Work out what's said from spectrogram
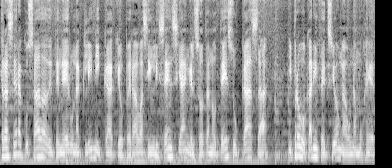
tras ser acusada de tener una clínica que operaba sin licencia en el sótano de su casa y provocar infección a una mujer.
